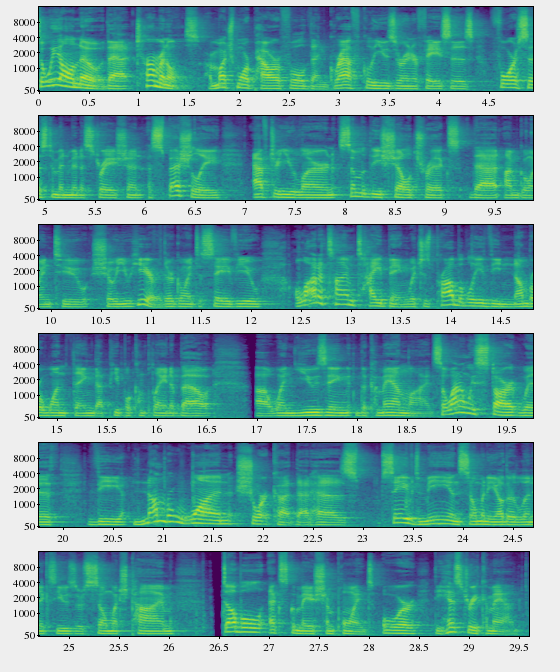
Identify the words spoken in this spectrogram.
So we all know that terminals are much more powerful than graphical user interfaces for system administration, especially after you learn some of these shell tricks that I'm going to show you here. They're going to save you a lot of time typing, which is probably the number one thing that people complain about uh, when using the command line. So why don't we start with the number one shortcut that has saved me and so many other Linux users so much time, double exclamation point, or the history command.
